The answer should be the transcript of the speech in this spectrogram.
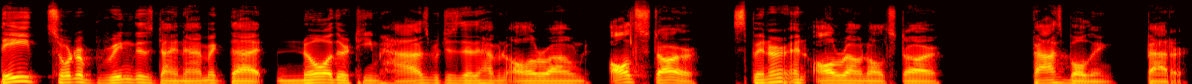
They sort of bring this dynamic that no other team has, which is that they have an all around, all star spinner and all round, all star fast bowling batter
